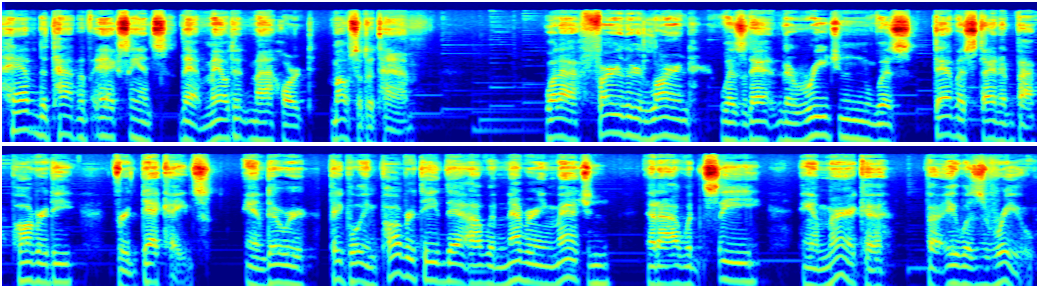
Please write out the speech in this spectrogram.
have the type of accents that melted my heart most of the time. What I further learned was that the region was devastated by poverty for decades, and there were people in poverty that I would never imagine that I would see in America, but it was real.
